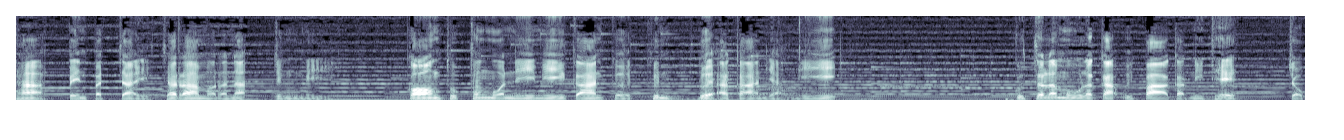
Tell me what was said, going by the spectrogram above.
ชาติเป็นปัจจัยชรามรณะจึงมี กองทุกทั้งมวลนี้มีการเกิดขึ้นด้วยอาการอย่างนี้ กุศลมูลกะวิปากนิเทศ จบ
